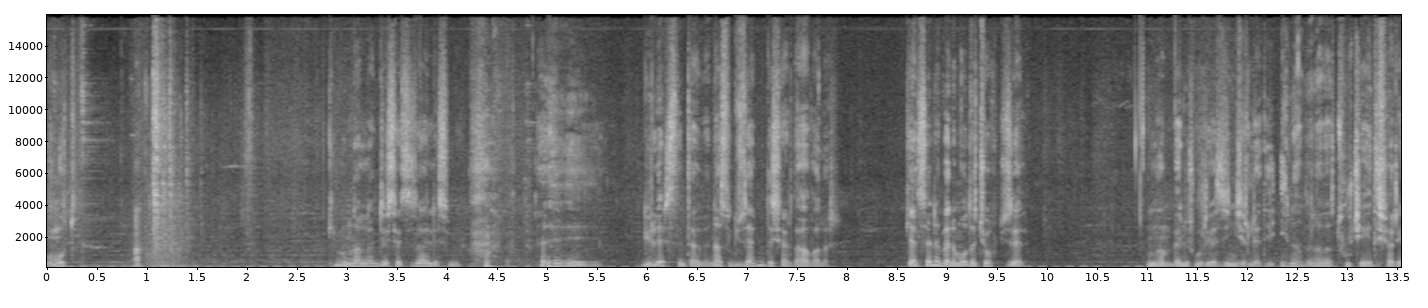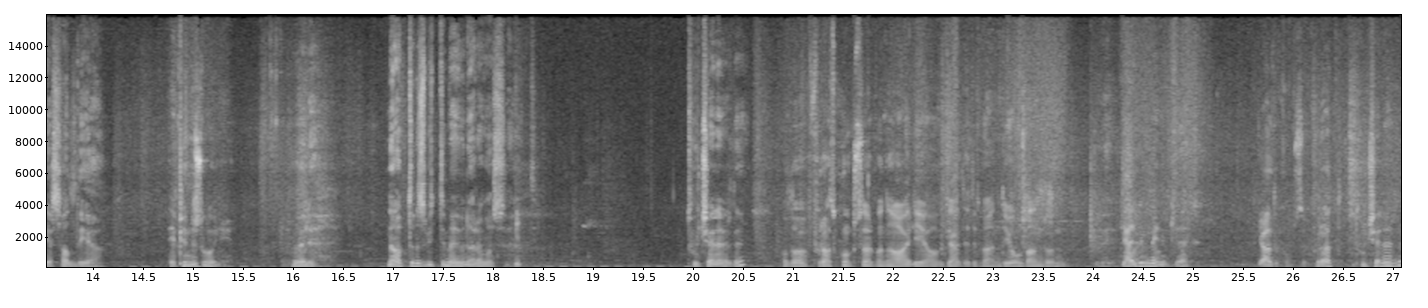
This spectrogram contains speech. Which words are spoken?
Umut. Kim bunlar lan? Cesetsiz ailesi mi? Gülersin tabii. Nasıl güzel mi dışarıda havalar? Gelsene benim oda çok güzel. Ulan beni buraya zincirledi. İnadına da Tuğçe'yi dışarıya saldı ya. Hepimiz oynuyor. Böyle. Ne yaptınız? Bitti mi evin araması? Bitti. Tuğçe nerede? Valla Fırat komiser bana aileye al gel dedi. Ben de yoldan döndüm. Geldim benimkiler. Geldi komiser. Fırat, Tuğçe nerede?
